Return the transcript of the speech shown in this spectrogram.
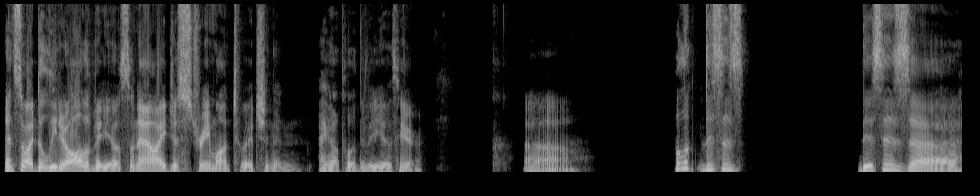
and so I deleted all the videos. So now I just stream on Twitch and then I upload the videos here. Uh, but look, this is this is uh,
